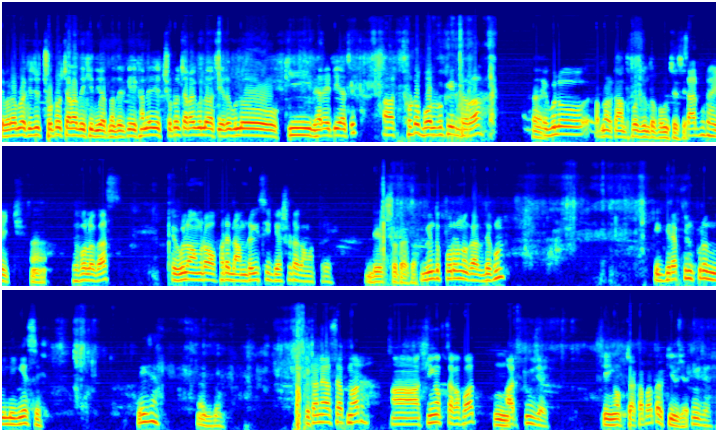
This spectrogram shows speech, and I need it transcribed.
এবার আমরা কিছু ছোট চারা দেখিয়ে দিই আপনাদেরকে। এখানে যে ছোট চারাগুলো আছে এগুলো কি ভ্যারাইটি আছে? আর ছোট বলবকির দাদা? হ্যাঁ। এগুলো আপনার কাঁধ পর্যন্ত পৌঁছেছে। চার ফুট হাইট হ্যাঁ। ধোপলো গাছ এগুলো আমরা অফারে দাম রেখেছি দেড়শো টাকা মাত্র। দেড়শো টাকা। কিন্তু পুরোনো গাছ দেখুন এই গ্রাফটিং পুরো মিলে গিয়েছে ঠিক আছে একদম। এখানে আছে আপনার কিং অফ চাকাপাত আর কিউ যায় কিং অফ চাকাপাত আর কিউ যায় কিউ যায়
